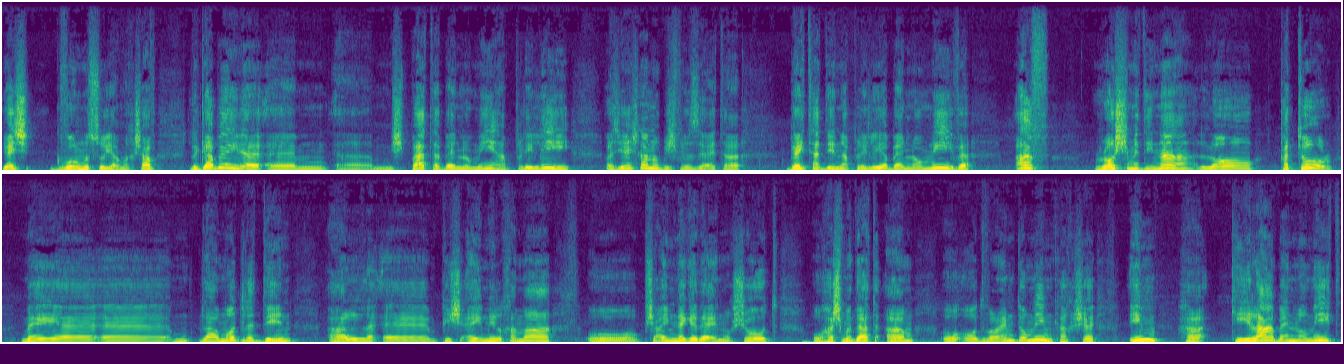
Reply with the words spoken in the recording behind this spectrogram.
יש גבול מסוים. עכשיו, לגבי המשפט הבינלאומי הפלילי, אז יש לנו בשביל זה את. בית הדין הפלילי הבינלאומי, ואף ראש מדינה לא פטור מלעמוד לדין על פשעי מלחמה או פשעים נגד האנושות או השמדת עם או, או דברים דומים, כך שאם הקהילה הבינלאומית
